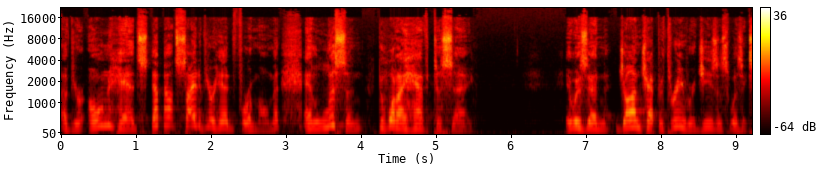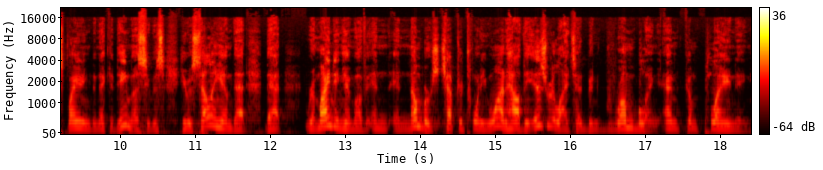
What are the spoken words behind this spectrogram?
of your own head. Step outside of your head for a moment and listen to what I have to say. It was in John chapter 3 where Jesus was explaining to Nicodemus, he was, he was telling him that, that reminding him of in, in Numbers chapter 21 how the Israelites had been grumbling and complaining,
